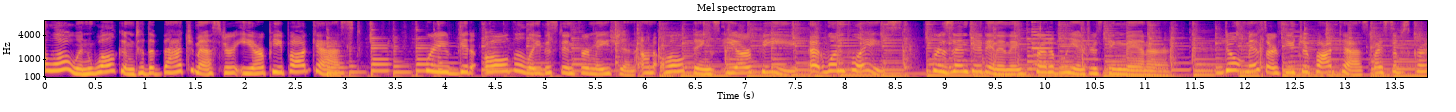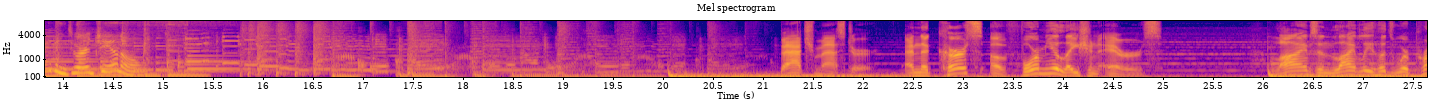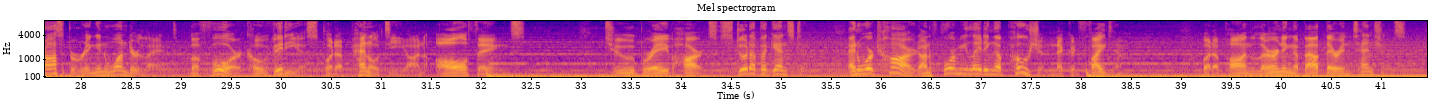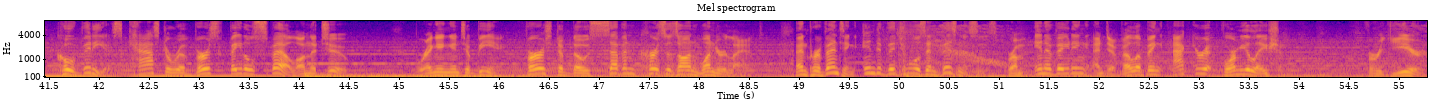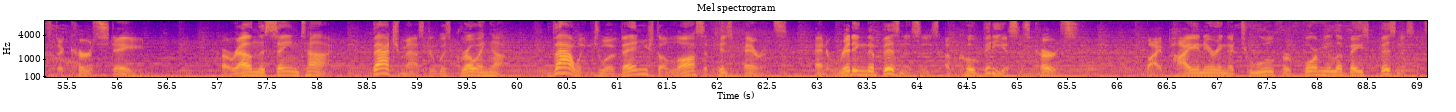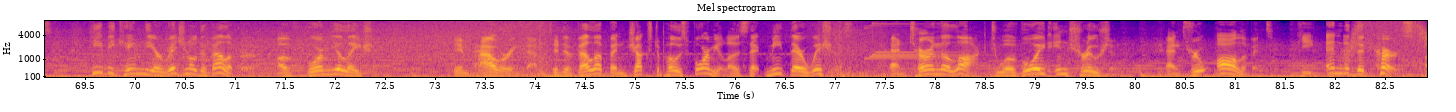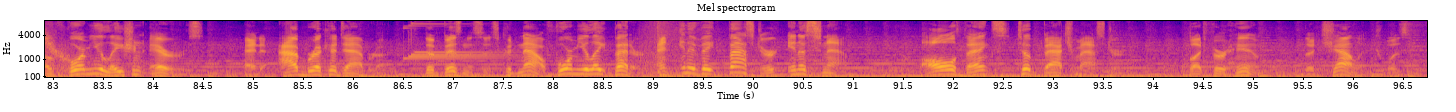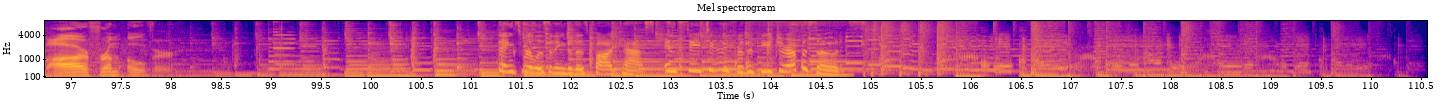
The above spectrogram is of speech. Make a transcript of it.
Hello, and welcome to the BatchMaster ERP podcast, where you get all the latest information on all things ERP at one place, presented in an incredibly interesting manner. Don't miss our future podcast by subscribing to our channel. BatchMaster and the Curse of Formulation Errors. Lives and livelihoods were prospering in Wonderland before Covidius put a penalty on all things. Two brave hearts stood up against him and worked hard on formulating a potion that could fight him. But upon learning about their intentions, Covidius cast a reverse fatal spell on the two, bringing into being first of those seven curses on Wonderland and preventing individuals and businesses from innovating and developing accurate formulation. For years, the curse stayed. Around the same time, BatchMaster was growing up, vowing to avenge the loss of his parents and ridding the businesses of Covidius's curse. By pioneering a tool for formula-based businesses, he became the original developer of formulation, empowering them to develop and juxtapose formulas that meet their wishes and turn the lock to avoid intrusion. And through all of it, he ended the curse of formulation errors. And abracadabra, the businesses could now formulate better and innovate faster in a snap. All thanks to BatchMaster. But for him, the challenge was far from over. Thanks for listening to this podcast, and stay tuned for the future episodes.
